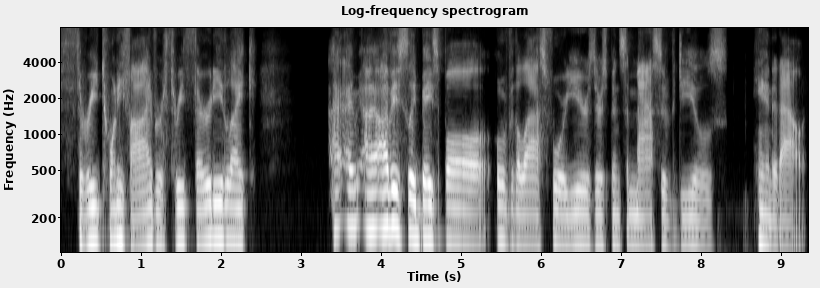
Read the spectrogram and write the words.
325 or 330 like I, I, obviously baseball over the last four years there's been some massive deals handed out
